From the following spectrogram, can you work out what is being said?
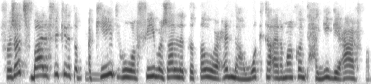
فجات في بالي فكرة طب أكيد هو في مجال للتطوع عندهم وقتها أنا ما كنت حقيقي عارفة.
